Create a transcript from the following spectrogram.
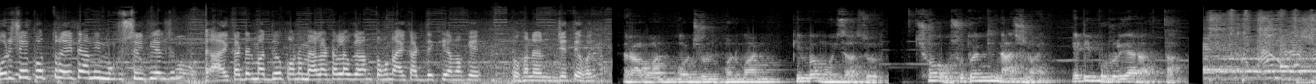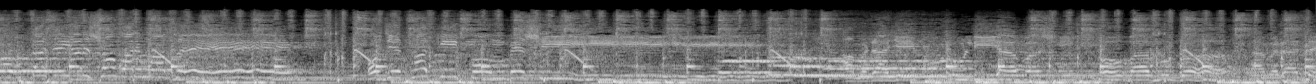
পরিচয়পত্র এটা আমি মুখশিল্পী একজন। আই কার্ডের মাধ্যমে কোনো মেলা টেলাও গেলাম তখন আই কার্ড দেখিয়ে আমাকে ওখানে যেতে হয়। রাবণ অর্জুন হনুমান কিংবা মহিষাসুর ছৌ শুধু একটি নাচ নয় এটি পুরুলিয়ার আত্মা। কম বেশি। আমরা এই পুরুলিয়াবাসী, ও বাবুগা, আমরা যে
